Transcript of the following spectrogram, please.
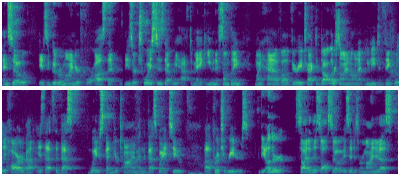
And so it's a good reminder for us that these are choices that we have to make. Even if something might have a very attractive dollar sign on it, you need to think really hard about is that the best way to spend your time and the best way to uh, approach your readers. The other side of this also is it has reminded us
